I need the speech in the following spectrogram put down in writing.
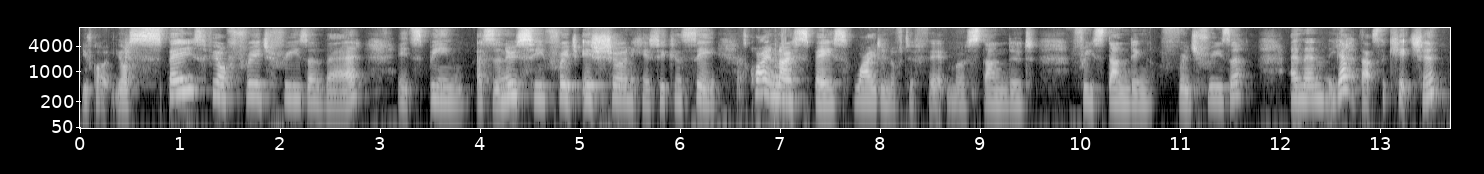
You've got your space for your fridge freezer there. It's been, new sea fridge is shown here, so you can see it's quite a nice space, wide enough to fit most standard freestanding fridge freezer. And then, yeah, that's the kitchen.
